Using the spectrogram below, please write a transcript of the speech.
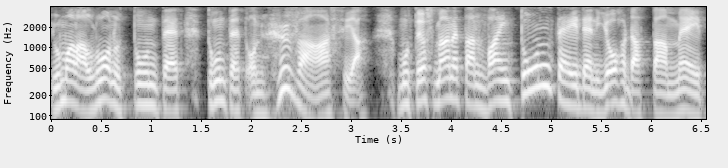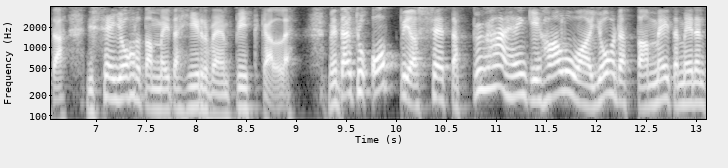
Jumala on luonut tunteet, tunteet on hyvä asia, mutta jos me annetaan vain tunteiden johdattaa meitä, niin se ei johdata meitä hirveän pitkälle. Meidän täytyy oppia se, että pyhä henki haluaa johdattaa meitä meidän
